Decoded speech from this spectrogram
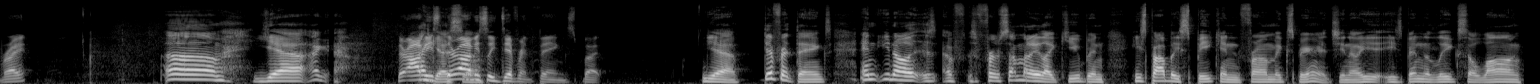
right? Um. Yeah. I. They're obvious they're so. obviously different things, but Yeah, different things. And you know, uh, for somebody like Cuban, he's probably speaking from experience. You know, he he's been in the league so long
